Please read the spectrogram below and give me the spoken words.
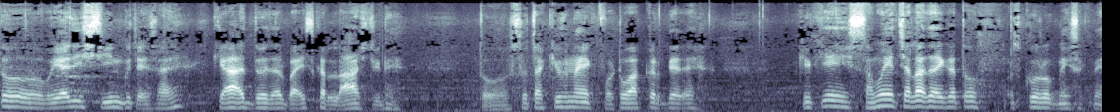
तो भैया जी सीन कुछ ऐसा है कि आज 2022 का लास्ट दिन है। तो सोचा क्यों ना एक फ़ोटो वॉक कर दिया जाए। क्योंकि समय चला जाएगा तो उसको रोक नहीं सकते।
